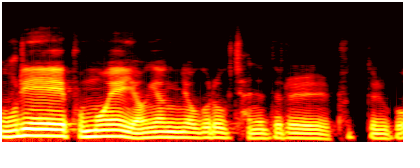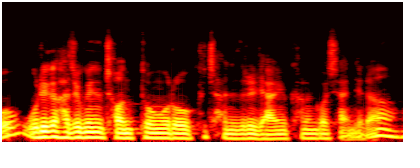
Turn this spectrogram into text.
우리의 부모의 영향력으로 자녀들을 붙들고 우리가 가지고 있는 전통으로 그 자녀들을 양육하는 것이 아니라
